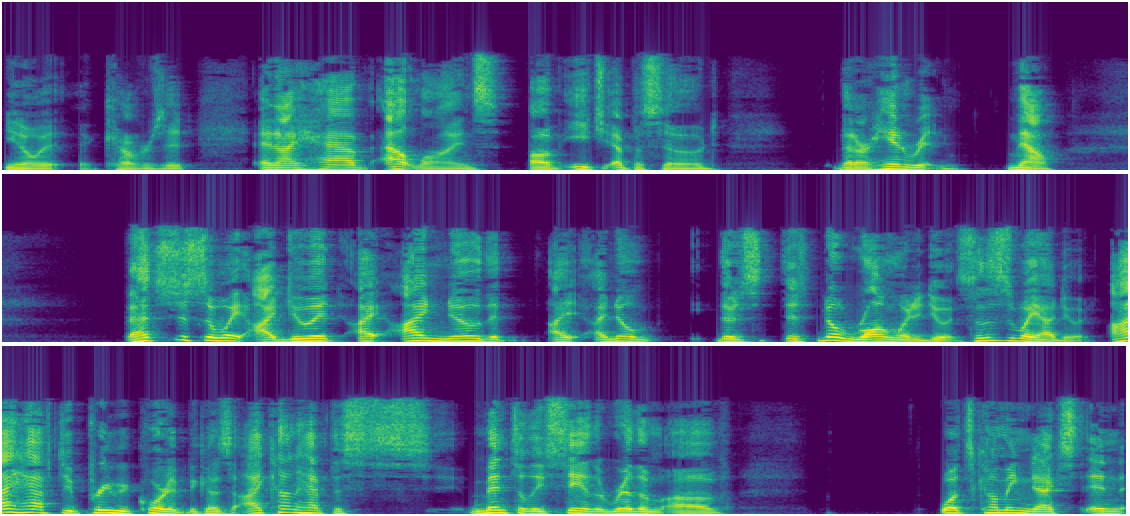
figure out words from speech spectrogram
you know, it, it covers it. And I have outlines of each episode that are handwritten. Now, that's just the way I do it. I, I know that I, I know there's there's no wrong way to do it. So this is the way I do it. I have to pre-record it because I kind of have to mentally stay in the rhythm of what's coming next and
